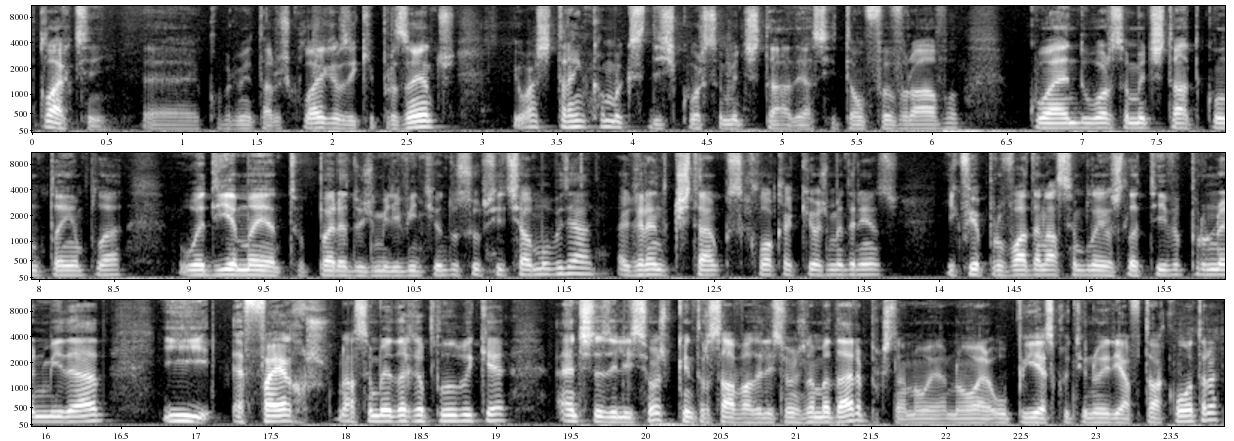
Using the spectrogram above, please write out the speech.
Claro que sim. Uh, cumprimentar os colegas aqui presentes. Eu acho estranho como é que se diz que o Orçamento de Estado é assim tão favorável quando o Orçamento de Estado contempla o adiamento para 2021 do subsídio social de mobilidade. A grande questão que se coloca aqui aos madeirenses e que foi aprovada na Assembleia Legislativa por unanimidade e a ferros na Assembleia da República antes das eleições, porque interessava as eleições na Madeira, porque senão não era, não era, o PS continuaria a votar contra.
